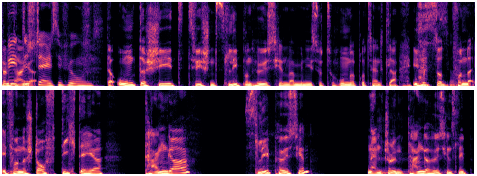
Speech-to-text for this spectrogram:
beim bitte Tanga. stell sie für uns. Der Unterschied zwischen Slip und Höschen war mir nicht so zu 100% klar. Ist es so, so. Von, der, von der Stoffdichte her Tanga, Slip, Höschen? Nein, Entschuldigung, Tanga, Höschen, Slip.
